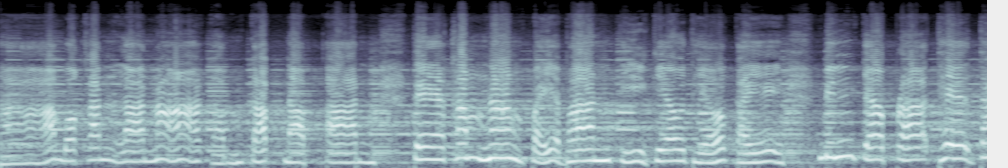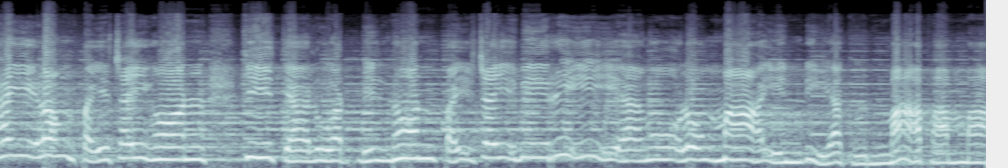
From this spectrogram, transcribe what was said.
หาบอกคันลานากำกับนับอ่าน แต่คำนางไปผ่านกี่แก้วแถวไก่บินจากประเทศไทยล่องไปใช้งอน ขี่จรวดบินฮอนไปใช้บิเรียงูลงมาอินเดียขึ้นมาพม่า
